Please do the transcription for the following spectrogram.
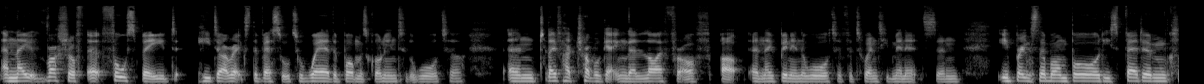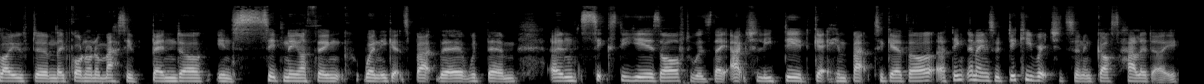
and they rush off at full speed. He directs the vessel to where the bomb has gone into the water and they've had trouble getting their life raft up and they've been in the water for 20 minutes and he brings them on board he's fed them clothed them they've gone on a massive bender in sydney i think when he gets back there with them and 60 years afterwards they actually did get him back together. I think the names were dickie richardson and gus halliday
